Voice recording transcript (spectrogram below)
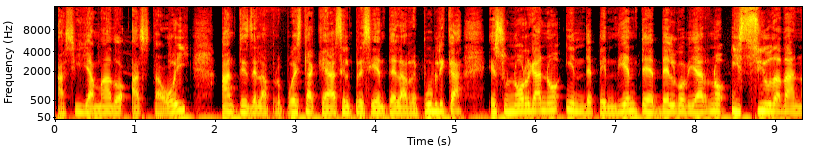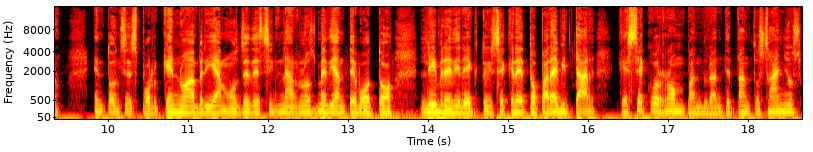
así llamado hasta hoy, antes de la propuesta que hace el presidente de la República, es un órgano independiente del gobierno y ciudadano. Entonces, ¿por qué no habríamos de designarnos mediante voto libre, directo y secreto para evitar que se corrompan durante tantos años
